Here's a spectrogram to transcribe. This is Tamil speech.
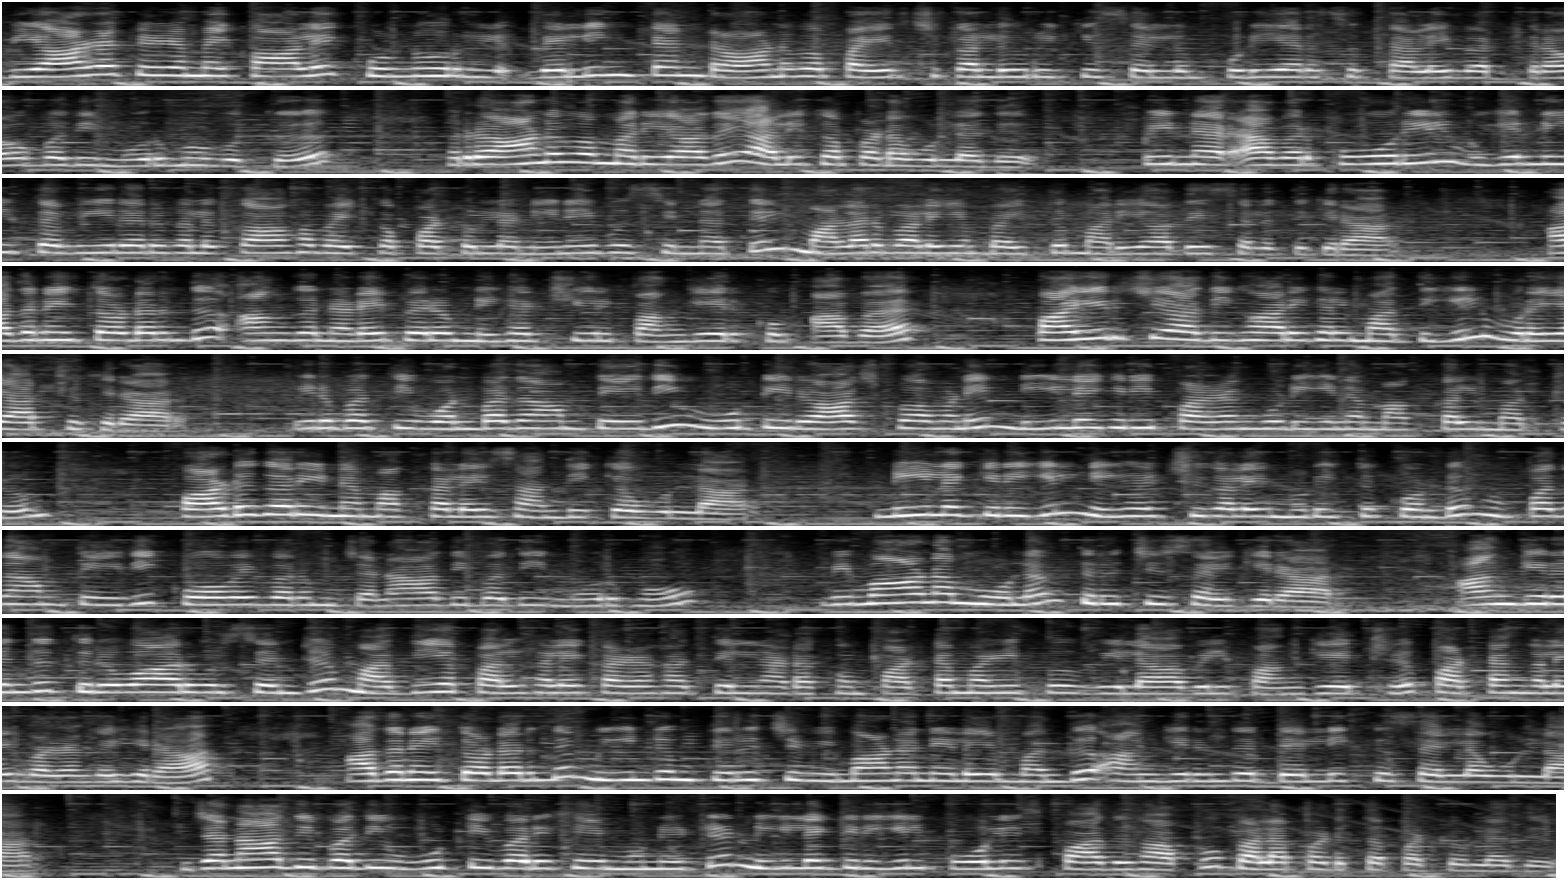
வியாழக்கிழமை காலை குன்னூர் வெலிங்டன் ராணுவ பயிற்சி கல்லூரிக்கு செல்லும் குடியரசுத் தலைவர் திரௌபதி முர்முவுக்கு ராணுவ மரியாதை அளிக்கப்பட உள்ளது. பின்னர் அவர் போரில் உயிர்நீத்த வீரர்களுக்காக வைக்கப்பட்டுள்ள நினைவு சின்னத்தில் மலர் வளையம் வைத்து மரியாதை செலுத்துகிறார். அதனைத் தொடர்ந்து அங்கு நடைபெறும் நிகழ்ச்சியில் பங்கேற்கும் அவர் பயிற்சி அதிகாரிகள் மத்தியில் உரையாற்றுகிறார். இருபத்தி ஒன்பதாம் தேதி ஊட்டி ராஜ்பவனில் நீலகிரி பழங்குடியின மக்கள் மற்றும் படுகர் இன மக்களை சந்திக்க உள்ளார். நீலகிரியில் நிகழ்ச்சிகளை முடித்துக்கொண்டு முப்பதாம் தேதி கோவை வரும் ஜனாதிபதி முர்மு விமானம் மூலம் திருச்சி செல்கிறார். அங்கிருந்து திருவாரூர் சென்று மத்திய பல்கலைக்கழகத்தில் நடக்கும் பட்டமளிப்பு விழாவில் பங்கேற்று பட்டங்களை வழங்குகிறார். அதனைத் தொடர்ந்து மீண்டும் திருச்சி விமான நிலையம் வந்து அங்கிருந்து டெல்லிக்கு செல்ல உள்ளார். ஜனாதிபதி ஊட்டி வருகை முன்னிட்டு நீலகிரியில் போலீஸ் பாதுகாப்பு பலப்படுத்தப்பட்டுள்ளது.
